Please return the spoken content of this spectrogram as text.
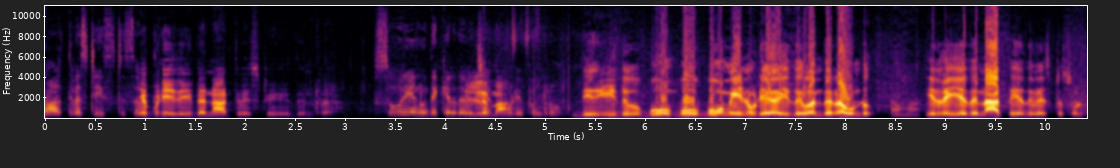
நார்த் வெஸ்ட் ஈஸ்ட் எப்படி இது இதை நார்த் வெஸ்ட் இதுன்ற? சூரியன் உதிக்கிறத வச்சு. முடிவு பண்றோம். இது பூமியினுடைய இது வந்து ரவுண்டு இதுல எது நார்த் எது வெஸ்ட் சொல்லு.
